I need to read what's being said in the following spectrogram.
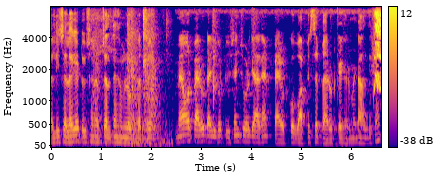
अली चला गया ट्यूशन, अब चलते हैं हम लोग घर पे। मैं और पैरोट, अली को ट्यूशन छोड़ के आ गए पैरोट को वापस से पैरोट के घर में डाल देते हैं।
